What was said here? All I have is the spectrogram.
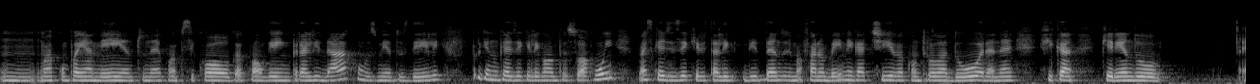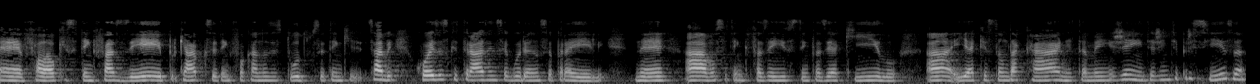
um, um acompanhamento né, com a psicóloga, com alguém para lidar com os medos dele, porque não quer dizer que ele é uma pessoa ruim, mas quer dizer que ele está lidando de uma forma bem negativa, controladora, né? Fica querendo é, falar o que você tem que fazer, porque, ah, porque você tem que focar nos estudos, você tem que, sabe, coisas que trazem segurança para ele, né? Ah, você tem que fazer isso, tem que fazer aquilo. Ah, e a questão da carne também. Gente, a gente precisa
